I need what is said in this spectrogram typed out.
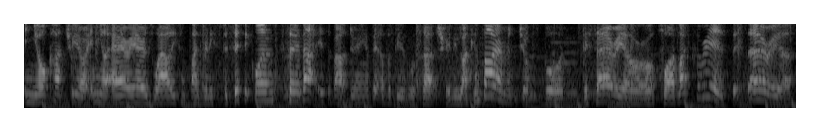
in your country or in your area as well. You can find really specific ones. So that is about doing a bit of a Google search really like environment jobs board, this area, or wildlife careers, this area,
